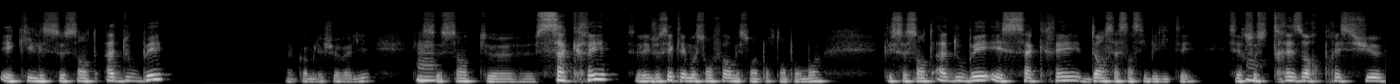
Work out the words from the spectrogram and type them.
et qu'il se sente adoubé, hein, comme les chevaliers, qu'il mmh. se sente sacré. Je sais que les mots sont forts, mais sont importants pour moi qu'il se sente adoubé et sacré dans sa sensibilité. C'est-à-dire ce mm. trésor précieux,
